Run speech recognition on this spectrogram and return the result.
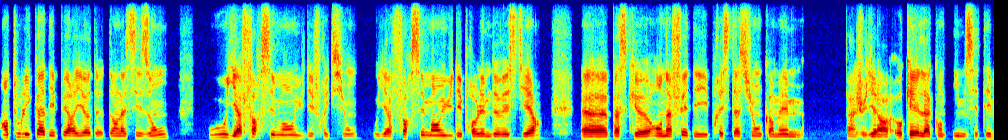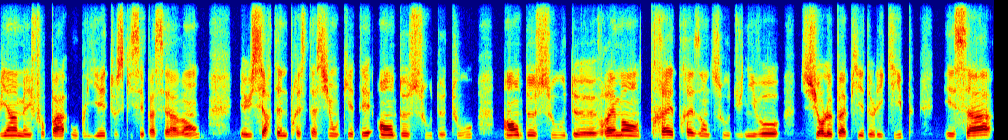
en tous les cas des périodes dans la saison où il y a forcément eu des frictions, où il y a forcément eu des problèmes de vestiaire, euh, parce qu'on a fait des prestations quand même je veux dire, ok, la contre Nîmes, c'était bien, mais il ne faut pas oublier tout ce qui s'est passé avant. Il y a eu certaines prestations qui étaient en dessous de tout, en dessous de vraiment très, très en dessous du niveau sur le papier de l'équipe. Et ça,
